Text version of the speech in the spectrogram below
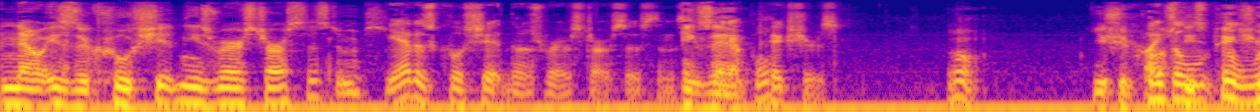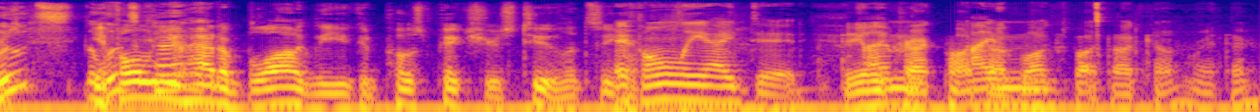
Now, is there cool shit in these rare star systems? Yeah, there's cool shit in those rare star systems. I Example? pictures. Oh, you should Like post the- these the pictures. loots- the if only you kinda- had a blog that you could post pictures too. Let's see. If only I did. I'm, right there.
